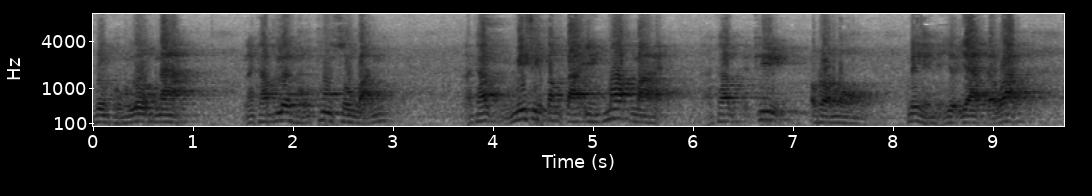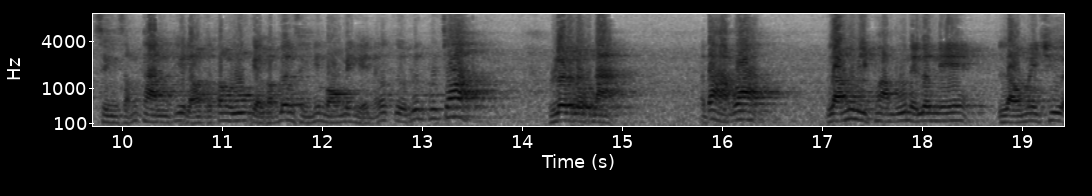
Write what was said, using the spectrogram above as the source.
เรื่องของโลกหน้านะครับ เรื่องของทูตสวรรค์นะครับมีสิ่งต่างๆอีกมากมายนะครับที่เรามองไม่เห็นเยอะแยะแต่ว่า สิ่งสำคัญที่เราจะต้องรู้เกี่ยวกับเรื่องสิ่งที่มองไม่เห็นก็คือเรื่องพระเจ้า เรื่องโลกหนาถ้าหากว่าเราไม่มีความรู้ในเรื่องนี้ เราไม่เชื่อ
